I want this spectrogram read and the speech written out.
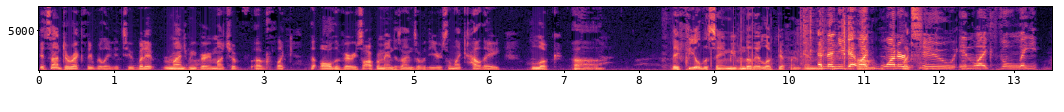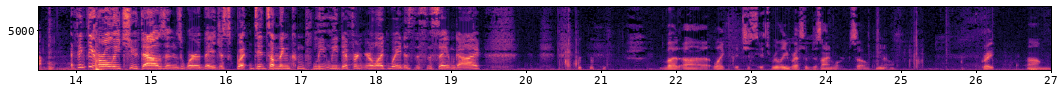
it's not directly related to, but it reminds me very much of of like the, all the various Aquaman designs over the years and like how they look. Uh, they feel the same even though they look different. And, And then you get like um, one or like- two in like the late, I think the early 2000s where they just went, did something completely different. You're like, wait, is this the same guy? but uh, like it's just it's really impressive design work. So you know, great. Um,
